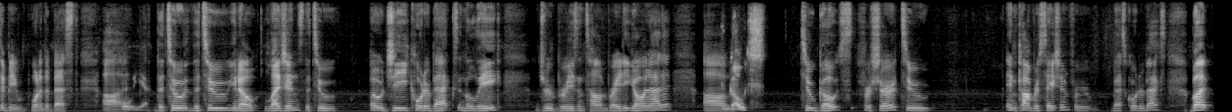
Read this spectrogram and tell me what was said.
to be one of the best. Uh, Oh yeah. the two the two you know legends, the two OG quarterbacks in the league, Drew Brees and Tom Brady going at it. Um, goats. two goats for sure. Two in conversation for best quarterbacks. But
